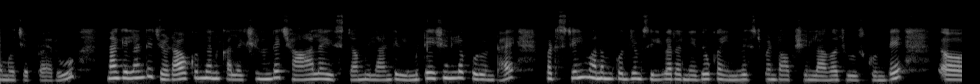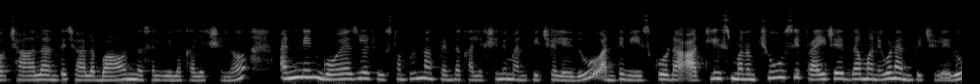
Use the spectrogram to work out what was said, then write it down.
ఏమో చెప్పారు. నాకు ఇలాంటి జడాకుందన్ కలెక్షన్ అంటే చాలా ఇష్టం. ఇలాంటివి ఇమిటేషన్‌లో కూడా ఉంటాయి. బట్ స్టిల్ మనం కొంచెం సిల్వర్ అనేది ఒక ఇన్వెస్ట్‌మెంట్ ఆప్షన్ లాగా చూసుకుంటే చాలా అంటే చాలా బాగుంది అసలు వీళ్ళ కలెక్షన్. అండ్ నేను గోయాజ్లో చూసినప్పుడు నాకు పెద్ద కలెక్షన్ ఏమి అనిపించలేదు. అంటే వేసుకోవడం అట్‌లీస్ట్ మనం చూసి ట్రై చేద్దాం అని కూడా అనిపించలేదు.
